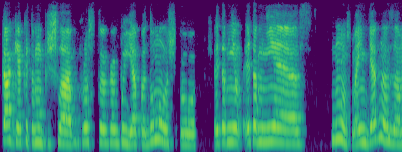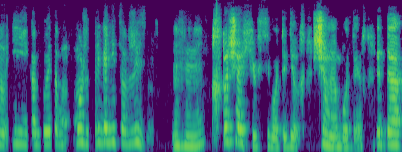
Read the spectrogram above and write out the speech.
как я к этому пришла? Просто как бы я подумала, что это мне, это мне ну, с моим диагнозом, и как бы это может пригодиться в жизни. Мгм. Что чаще всего ты делаешь? С чем работаешь? Это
